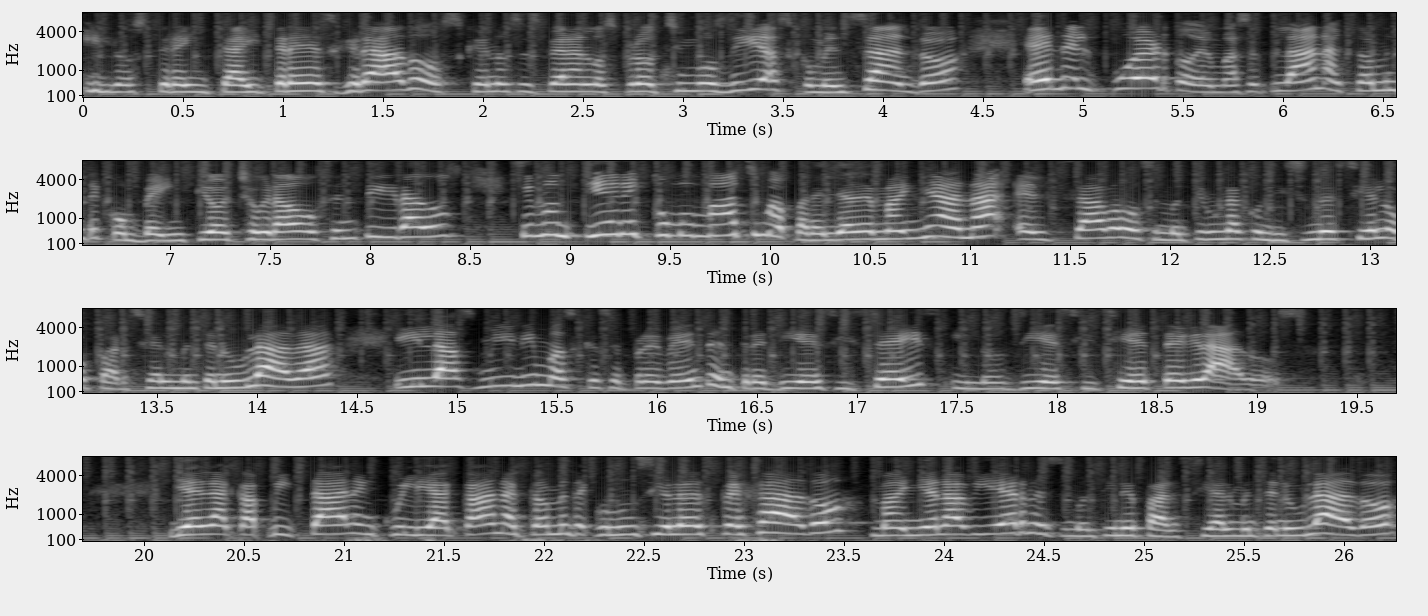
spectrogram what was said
y los 33 grados que nos esperan los próximos días, comenzando en el puerto de Mazatlán, actualmente con 28 grados centígrados. Se mantiene como máxima para el día de mañana. El sábado se mantiene una condición de cielo parcialmente nublada y las mínimas que se prevén entre 16 y los 17 grados. Y en la capital, en Culiacán, actualmente con un cielo despejado. Mañana viernes se mantiene parcialmente nublado.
